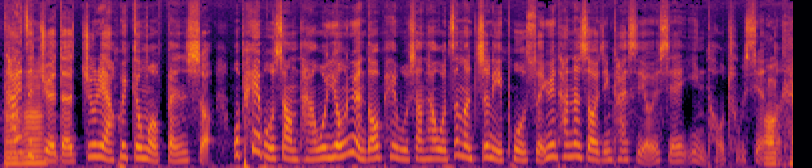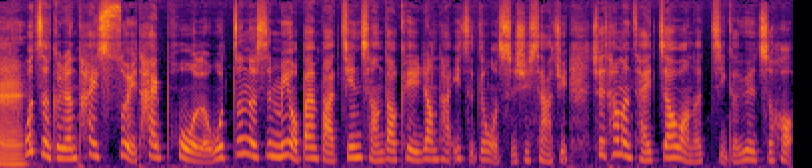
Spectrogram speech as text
他一直觉得 Julia 会跟我分手，我配不上他，我永远都配不上他，我这么支离破碎，因为他那时候已经开始有一些影头出现了。，OK，我整个人太碎太破了，我真的是没有办法坚强到可以让他一直跟我持续下去，所以他们才交往了几个月之后，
